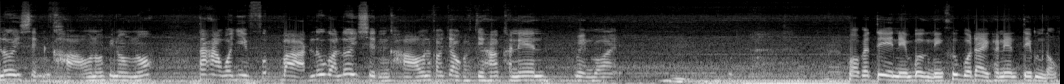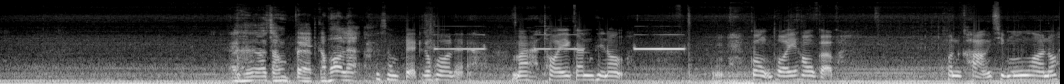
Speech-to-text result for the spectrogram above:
เลยเส้นขาวเนาะพี่น้องเนาะถ้าหากว่าเหยียบฟุตบาท หรือว่าเลยเส้นขาวนะเขาเจ้าก็สิหักคะแนนแม่นบ่ไอ้ๆอืมพอปฏินี่เบิ่งนี่คือบ่ได้คะแนนเต็มดอกไอ้เธอเอาจำแปดก็พอแล้วสมเป็ดก็พอแหละมาถอยกันพี่น้อง กล่องถอยเฮากับค่อนข้างชิมัวเนาะ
